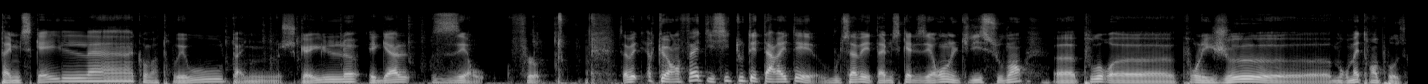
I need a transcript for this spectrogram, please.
timescale, qu'on va trouver où? Timescale égale 0, float. Ça veut dire qu'en fait, ici, tout est arrêté. Vous le savez, timescale 0, on l'utilise souvent euh, pour, euh, pour les jeux, euh, remettre en pause.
